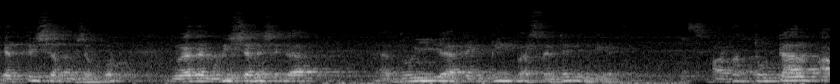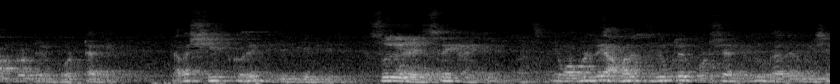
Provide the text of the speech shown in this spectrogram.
তেত্রিশ শতাংশ ভোট। দু হাজার উনিশ সালে সেটা দুই থেকে তিন পার্সেন্টে নেমে গেছে। অর্থাৎ টোটাল বামফ্রন্টের ভোটটাকে তারা শিফট করে বিজেপিকে দিয়েছে। হয়েছে এবং অপরদিকে আমাদের তৃণমূলের ভোট শেয়ার কিন্তু দু হাজার উনিশে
